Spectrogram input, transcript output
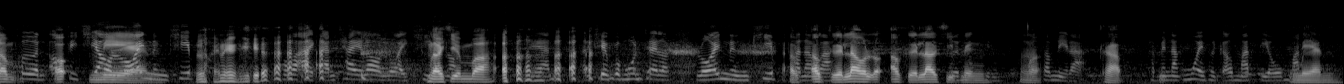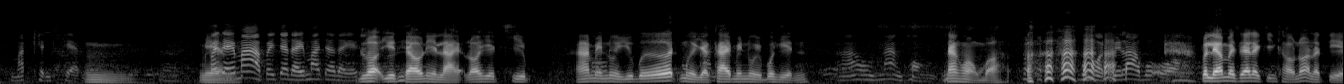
ละลำเพลินออ๋ออฟฟิเชียลแม่นร้อยหนึ่งคลิป ร้อยหนึ่งเข็มเพราะว่าไอ้กันใช่เราร้อยคลิปร้อยเข็มบ่แม่นอันเข็มกระมุนใช่เราร้อยหนึ่งคลิปเอาพะนะเอาวะเกินเล่าเอาเกินเล่าคลิปหนึ่งเกินซ้ำนี่ล่ะครับ ถ้าเป็นนักมวยเพิ่นก็เอามัดเดียวมัดแมนมัดแขนแขนอืมเออแม่นไปใดมาไปจะใดมาจะใดเลาะอยู่แถวนี่หลายร้อยเฮ็ดคลิปหาเมนูอยู่เบิดมืออยากทายเมนูบ่เห็นอ้าว นั่งห้องนั่งห้องบ่บ่หมดเวลาบ่ออกไปแล้วไปใส่อะไรกินข้าวนอนละเตีย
